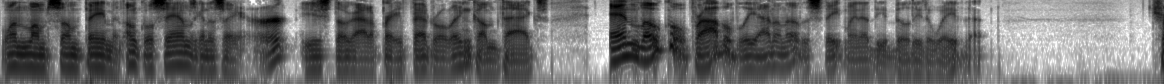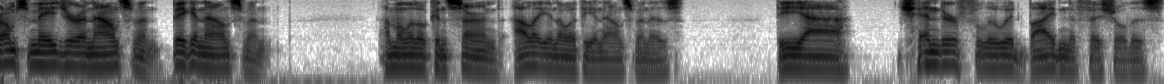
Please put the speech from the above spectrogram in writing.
One lump sum payment. Uncle Sam's going to say, er, you still got to pay federal income tax and local, probably. I don't know. The state might have the ability to waive that. Trump's major announcement, big announcement. I'm a little concerned. I'll let you know what the announcement is. The uh, gender fluid Biden official, this,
